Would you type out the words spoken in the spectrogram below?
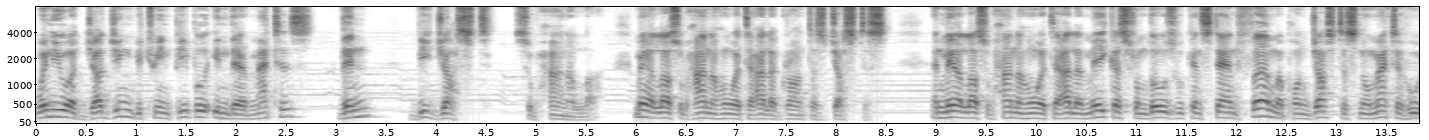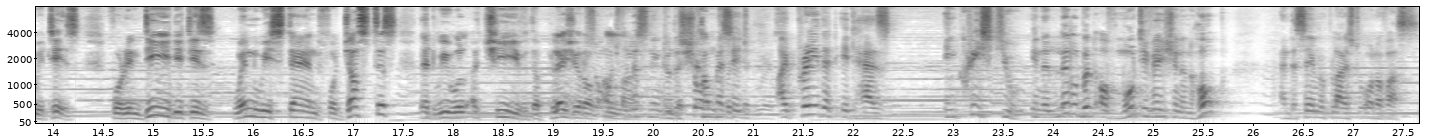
when you are judging between people in their matters, then be just. Subhanallah. May Allah subhanahu wa ta'ala grant us justice. And may Allah subhanahu wa ta'ala make us from those who can stand firm upon justice no matter who it is. For indeed it is when we stand for justice that we will achieve the pleasure of so Allah. much for listening to the the short message. I pray that it has increased you in a little bit of motivation and hope, and the same applies to all of us.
